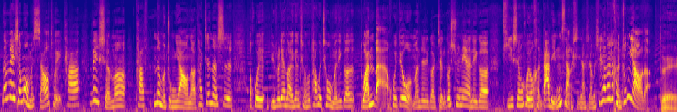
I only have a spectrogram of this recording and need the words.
那为什么我们小腿它为什么它那么重要呢？它真的是会，比如说练到一定程度，它会成我们的一个短板，会对我们的这个整个训练的一个提升会有很大的影响。实际上是什么？实际上它是很重要的。对，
